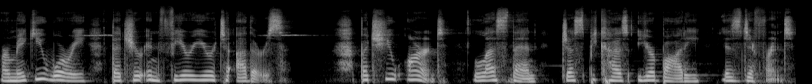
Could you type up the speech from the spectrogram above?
or make you worry that you're inferior to others. But you aren't less than just because your body is different.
